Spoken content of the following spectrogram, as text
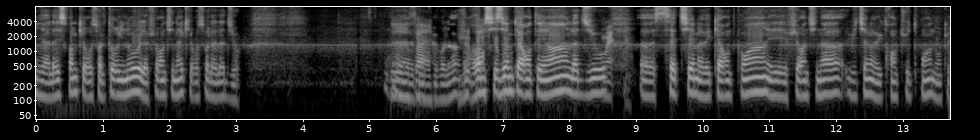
Il y a l'AS Rome qui reçoit le Torino et la Fiorentina qui reçoit la Lazio. Euh, donc, voilà. je Rome pense que 6e 41, Lazio Ouais. euh, 7e avec 40 points et Fiorentina 8e avec 38 points. Donc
